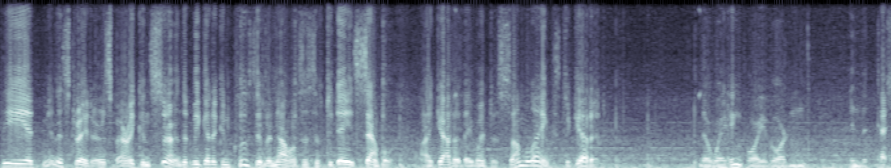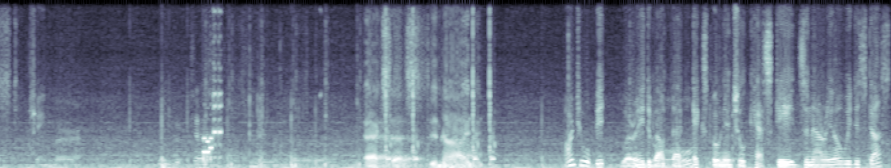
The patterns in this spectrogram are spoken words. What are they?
The administrator is very concerned that we get a conclusive analysis of today's sample. I gather they went to some lengths to get it. They're waiting for you, Gordon. In the test chamber. Access denied. Aren't you a bit worried about that exponential cascade scenario we discussed?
